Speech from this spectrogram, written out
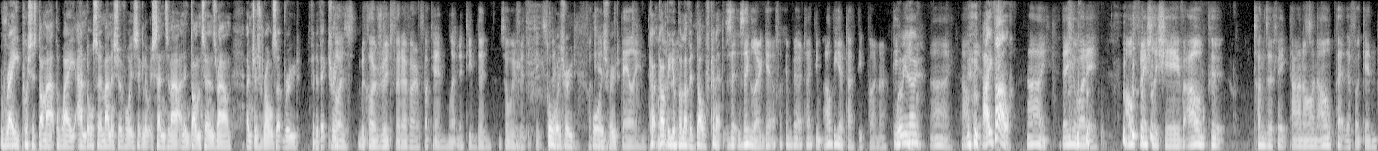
Rey pushes Dom out the way and also manages to avoid Ziggler, which sends him out. And then Dom turns around and just rolls up Rude for the victory. Because because Rude forever fucking letting the team down. It's always Rude that takes Always. Rude. Always Rude. Belly Can't, can't be your beloved Dolph, can it? Z- Ziggler, get a fucking better tag team. I'll be your tag team partner. Pay Will you though? Aye, I'll be. it. Aye, pal. Aye, don't you worry. I'll freshly shave. I'll put tons of fake tan on. I'll put the fucking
